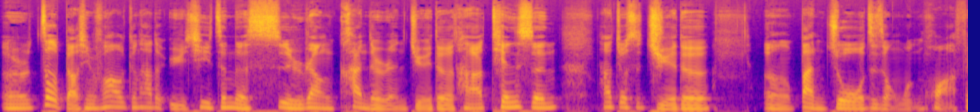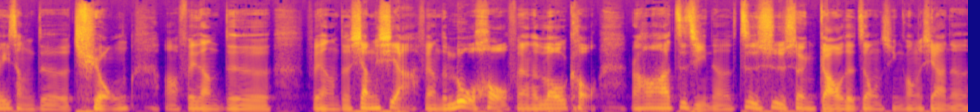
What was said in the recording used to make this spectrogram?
而这个表情符号跟他的语气，真的是让看的人觉得他天生他就是觉得。呃，半桌这种文化非常的穷啊，非常的非常的乡下，非常的落后，非常的 local。然后他自己呢，自视甚高的这种情况下呢，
